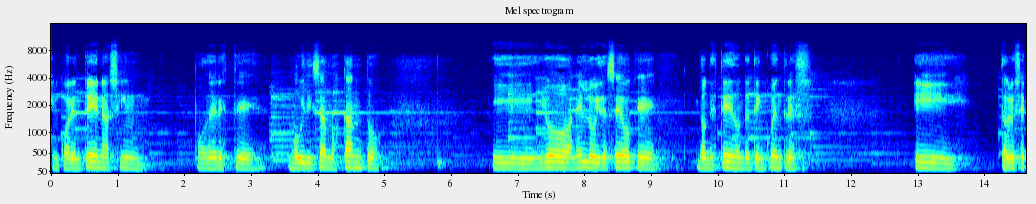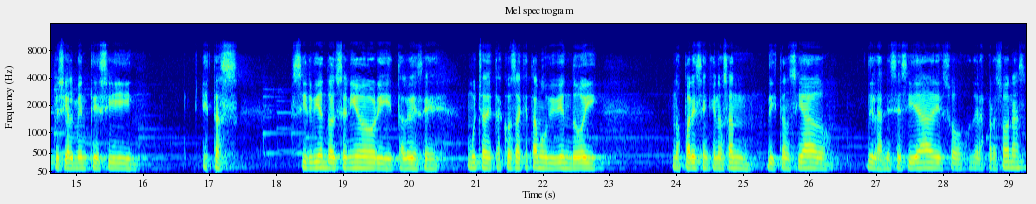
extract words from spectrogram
en cuarentena sin poder este, movilizarnos tanto. Y yo anhelo y deseo que donde estés, donde te encuentres, y tal vez especialmente si estás sirviendo al Señor y tal vez eh, muchas de estas cosas que estamos viviendo hoy nos parecen que nos han distanciado de las necesidades o de las personas,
